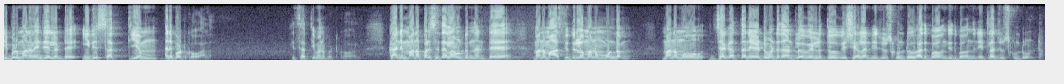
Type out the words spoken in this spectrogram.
ఇప్పుడు మనం ఏం చేయాలంటే ఇది సత్యం అని పట్టుకోవాలి. ఇది సత్యం అని పట్టుకోవాలి. కానీ మన పరిస్థితి ఎలా ఉంటుందంటే మనం ఆ స్థితిలో మనం ఉండం. మనము జగత్ అనేటువంటి దాంట్లో వెళుతూ విషయాలన్నీ చూసుకుంటూ అది బాగుంది ఇది బాగుంది ఇట్లా చూసుకుంటూ ఉంటాం.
